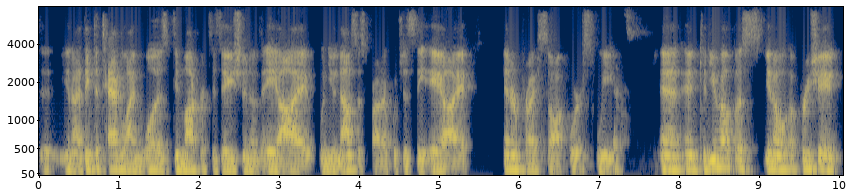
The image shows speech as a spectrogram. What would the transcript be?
the you know i think the tagline was democratization of ai when you announced this product which is the ai enterprise software suite. Yes. And and can you help us, you know, appreciate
